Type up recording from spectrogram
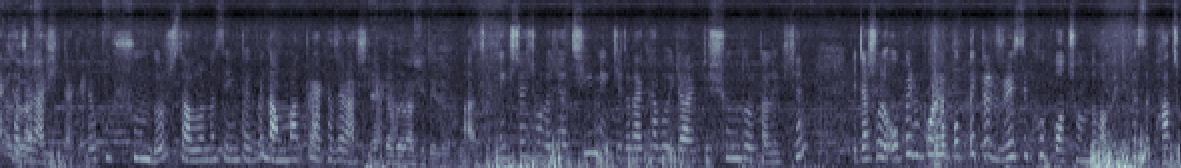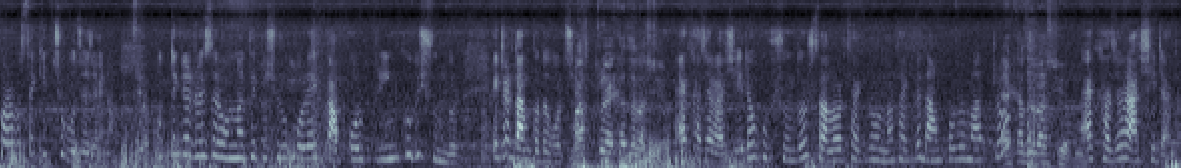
এক হাজার 1080 আশি টাকা। এটা খুব সুন্দর। সালোয়ার সেম থাকবে। দাম মাত্র এক হাজার আশি টাকা। 1080 টাকা। আপু আচ্ছা নেক্সটে চলে যাচ্ছি। নেক্সট যেটা দেখাবো এটা আরেকটা সুন্দর কালেকশন এটা আসলে ওপেন করলে প্রত্যেকটা ড্রেসই খুব পছন্দ হবে ঠিক আছে? ভাজ করার অবস্থায় কিচ্ছু বোঝা যায় না। প্রত্যেকটা ড্রেসের ওড়না থেকে শুরু করে কাপড় প্রিন্ট খুবই সুন্দর। এটার দাম কত করছে মাত্র 1080 এক হাজার আশি এটাও খুব সুন্দর। সালোয়ার থাকবে ওনা থাকবে দাম পড়বে মাত্র 1080 আপু। এক হাজার আশি টাকা।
